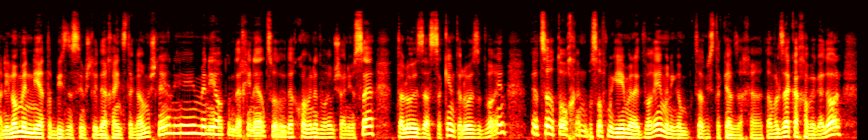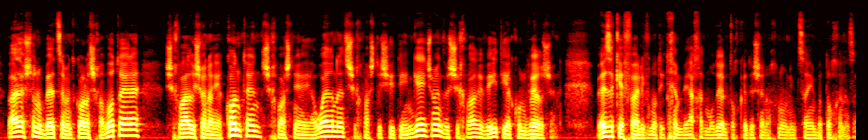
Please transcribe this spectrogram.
אני לא מניע את הביזנסים שלי דרך האינסטגרם שלי, אני מניע אותם דרך אינרציות ודרך כל מיני דברים שאני עושה, תלוי איזה עסקים, תלוי איזה דברים, יוצר תוכן, בסוף מגיעים אליי דברים, אני גם קצת מסתכל על זה אחרת, אבל זה ככה בגדול, ואז יש לנו בעצם את כל השכבות האלה, שכבה ראשונה היא ה-content, שכבה שנייה היא awareness, שכבה שלישית היא engagement, ושכבה רביעית היא ה-conversion. ואיזה כיף היה לבנות איתכם ביחד מודל תוך כדי שאנחנו נמצאים בתוכן הזה.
